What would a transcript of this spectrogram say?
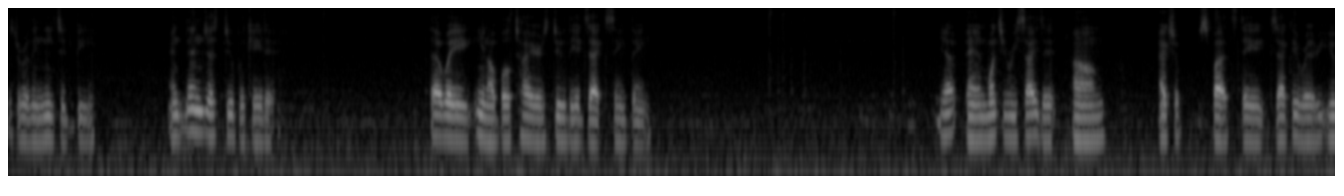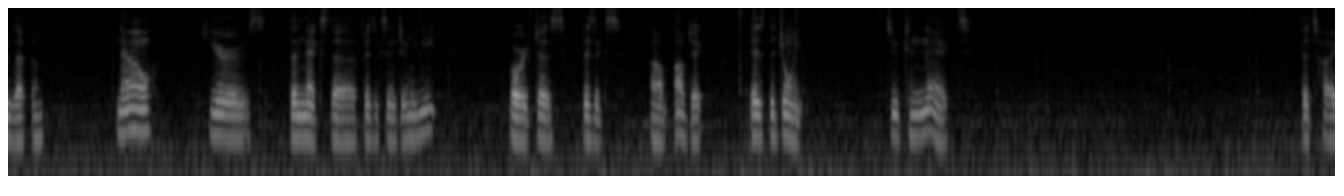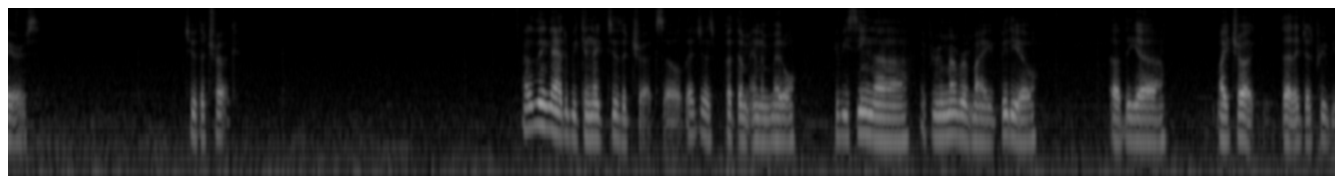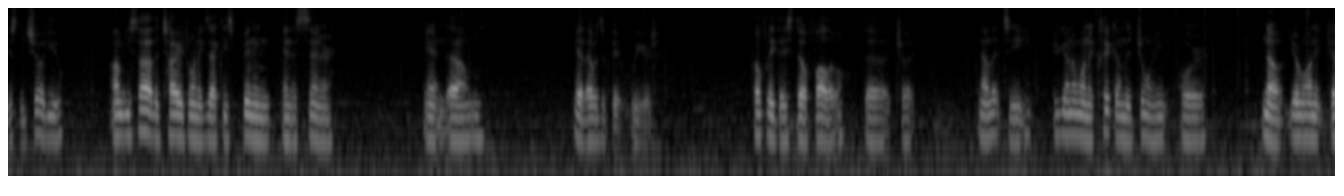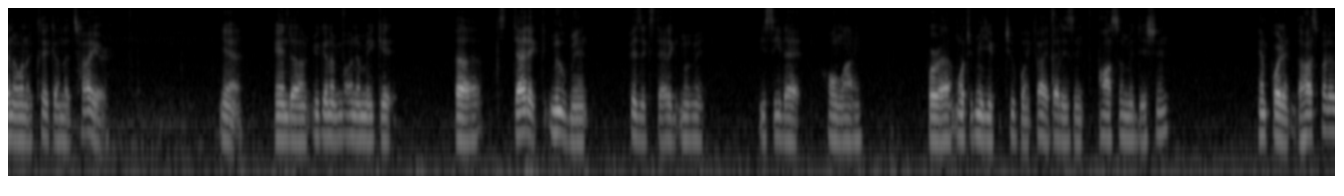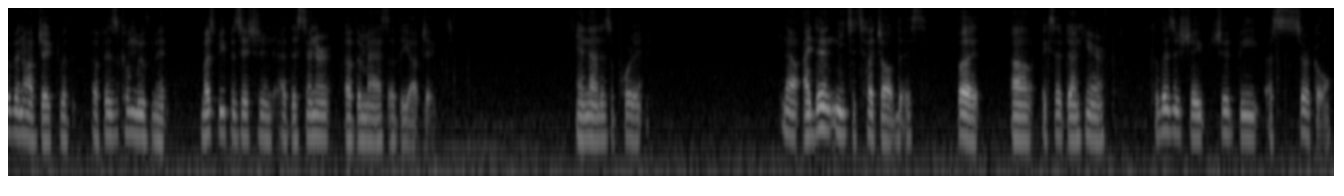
doesn't really need to be. And then just duplicate it. That way, you know, both tires do the exact same thing. Yep, and once you resize it, um, actual spots stay exactly where you left them. Now, here's the next uh, physics engine we need, or just physics um, object, is the joint to connect the tires to the truck. I don't think they had to be connected to the truck, so let's just put them in the middle. If you seen, uh, if you remember my video of the uh, my truck that I just previously showed you, um, you saw the tires weren't exactly spinning in the center, and um, yeah, that was a bit weird. Hopefully, they still follow the truck. Now let's see. You're gonna want to click on the joint or no, you're want gonna want to click on the tire. Yeah, and uh, you're gonna want to make it uh, static movement, physics static movement. You see that whole line for uh, Multimedia 2.5. That is an awesome addition. Important. The hotspot of an object with a physical movement must be positioned at the center of the mass of the object. And that is important. Now, I didn't need to touch all this, but uh, except down here, collision shape should be a circle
